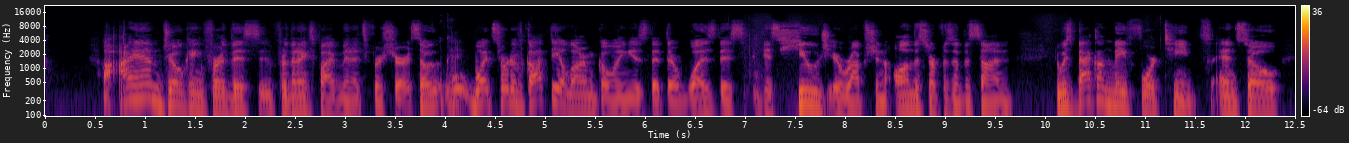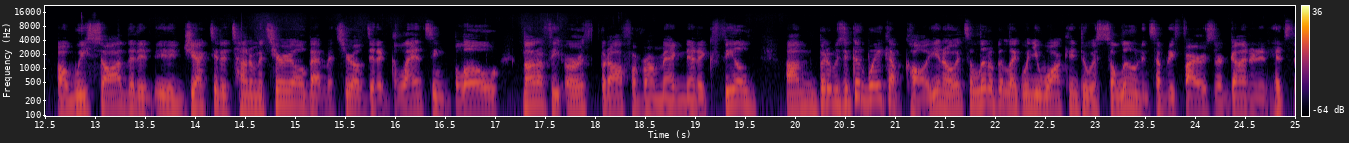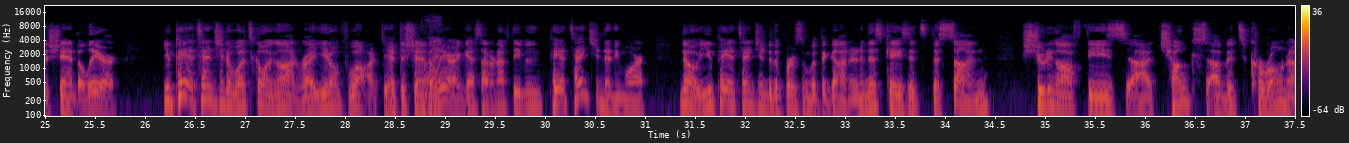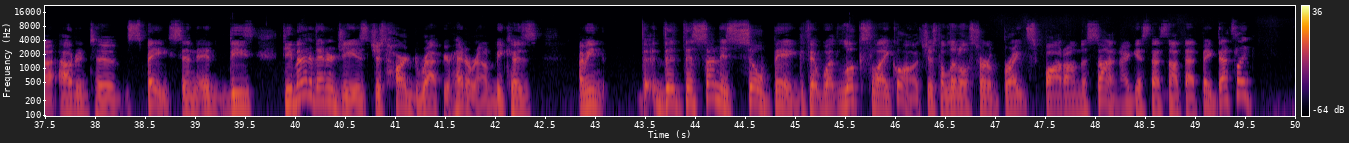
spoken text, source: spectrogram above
I am joking for this for the next five minutes for sure. So okay. what sort of got the alarm going is that there was this this huge eruption on the surface of the sun. It was back on May 14th, and so uh, we saw that it, it, ejected a ton of material. That material did a glancing blow, not off the Earth, but off of our magnetic field. Um, but it was a good wake up call. You know, it's a little bit like when you walk into a saloon and somebody fires their gun and it hits the chandelier you pay attention to what's going on, right? You don't, well, to hit the chandelier, right. I guess I don't have to even pay attention anymore. No, you pay attention to the person with the gun. And in this case, it's the sun shooting off these uh, chunks of its corona out into space. And it, these, the amount of energy is just hard to wrap your head around because, I mean, the, the, the sun is so big that what looks like, oh, it's just a little sort of bright spot on the sun. I guess that's not that big. That's like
